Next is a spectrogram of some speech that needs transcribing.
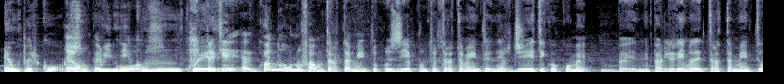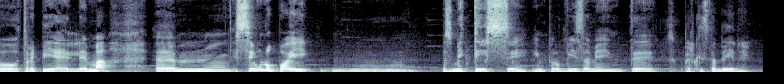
È un percorso, è un quindi percorso. comunque... Perché eh, quando uno fa un trattamento così, appunto il trattamento energetico, come beh, ne parleremo del trattamento 3PL, ma ehm, se uno poi mh, smettesse improvvisamente, Perché sta bene.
